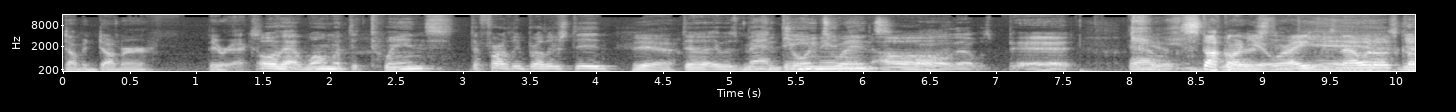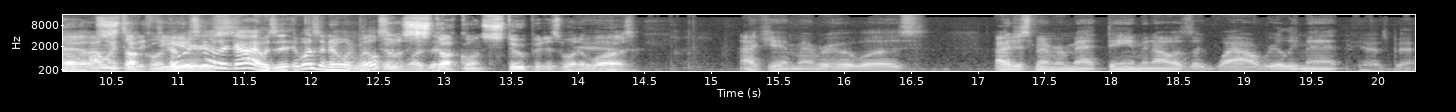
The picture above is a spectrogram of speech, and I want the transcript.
Dumb and Dumber, they were excellent. Oh, that one with the twins. The Farrelly brothers did. yeah. The it was The Matt conjoined Damon twins. and oh, that was bad. that was Stuck on You, than- right? Isn't that what it was Yeah. called? Yeah, I went to Stuck the on Who was the other guy? Was it? It wasn't Owen Wilson, it was, was stuck on stupid, is what it was. I can't remember who it was. I just remember Matt Damon. I was like, wow, really, Matt? Yeah, it was bad.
